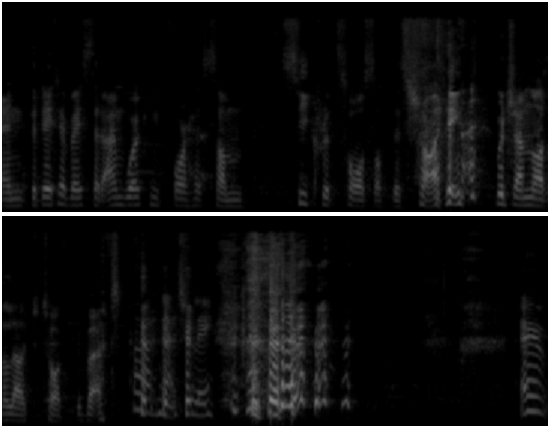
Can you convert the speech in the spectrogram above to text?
And the database that I'm working for has some secret source of this sharding, which I'm not allowed to talk about. Oh, naturally. um,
